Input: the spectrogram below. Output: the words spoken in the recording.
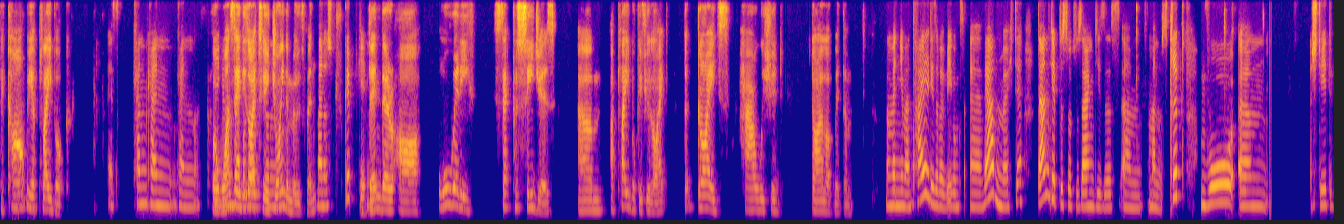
there can't be a playbook Es kann kein, kein but once they decide to join the movement Manuskript geben. then there are already set procedures, um, a playbook, if you like, that guides how we should dialogue with them. Und wenn jemand Teil dieser Bewegung äh, werden möchte, dann gibt es sozusagen dieses ähm, Manuskript, wo ähm, steht,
